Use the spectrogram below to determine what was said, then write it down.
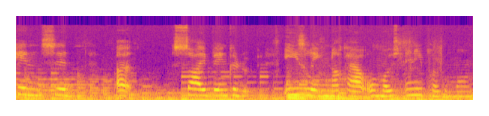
10 said a Psybeam could easily knock out almost any Pokemon.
